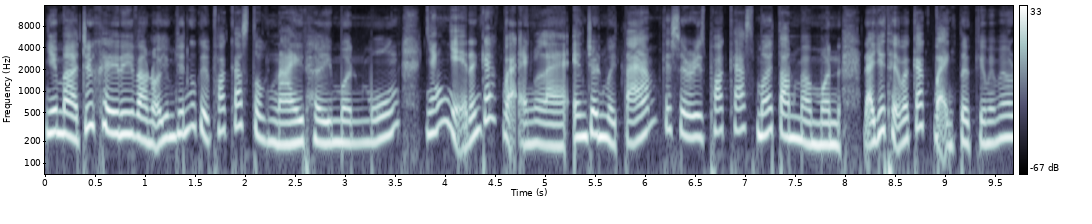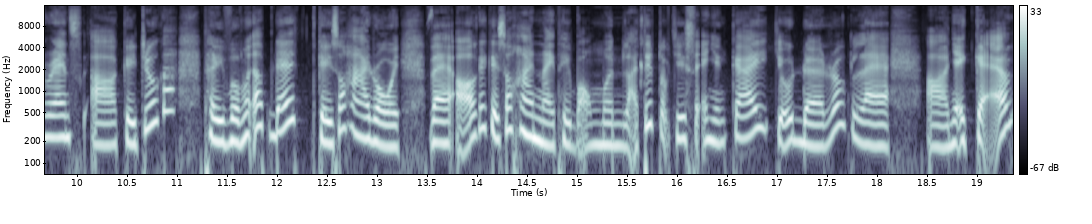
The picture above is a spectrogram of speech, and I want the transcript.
nhưng mà trước khi đi vào nội dung chính của kỳ podcast tuần này thì mình muốn nhắn nhẹ đến các bạn là em trên 18 cái series podcast mới toanh mà mình đã giới thiệu với các bạn từ kỳ Memorance uh, ờ, kỳ trước á thì vừa mới update kỳ số 2 rồi. Và ở cái kỳ số 2 này thì bọn mình lại tiếp tục chia sẻ những cái chủ đề rất là uh, nhạy cảm.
